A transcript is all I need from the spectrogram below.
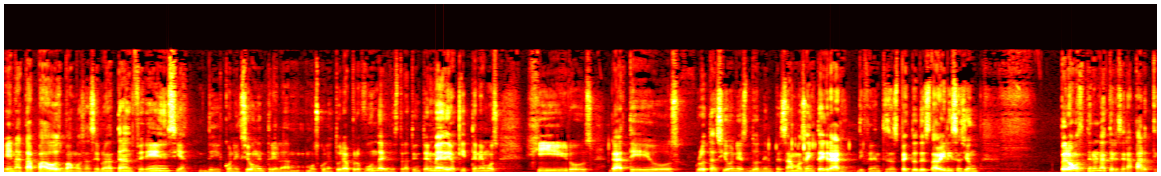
En la etapa 2 vamos a hacer una transferencia de conexión entre la musculatura profunda y el estrato intermedio. Aquí tenemos giros, gateos, rotaciones, donde empezamos a integrar diferentes aspectos de estabilización, pero vamos a tener una tercera parte,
